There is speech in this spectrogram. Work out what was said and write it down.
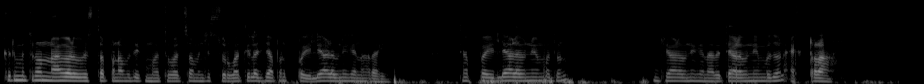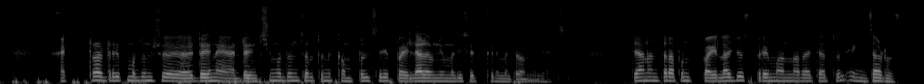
शेतकरी मित्रांनो नागाळ व्यवस्थापनामध्ये एक महत्त्वाचा म्हणजे सुरुवातीला जे आपण पहिली अळवणी घेणार आहे त्या पहिल्या अळवणीमधून जी अळवणी घेणार आहे त्या अळवणीमधून ॲक्ट्रा ॲक्ट्रा ड्रिपमधून श ड्रेन ड्रेंचिंगमधून तर तुम्ही कंपल्सरी पहिल्या अळवणीमध्ये शेतकरी मित्रांनो घ्यायचं त्यानंतर आपण पहिला जो स्प्रे मारणार आहे त्यातून एक जाडोस.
